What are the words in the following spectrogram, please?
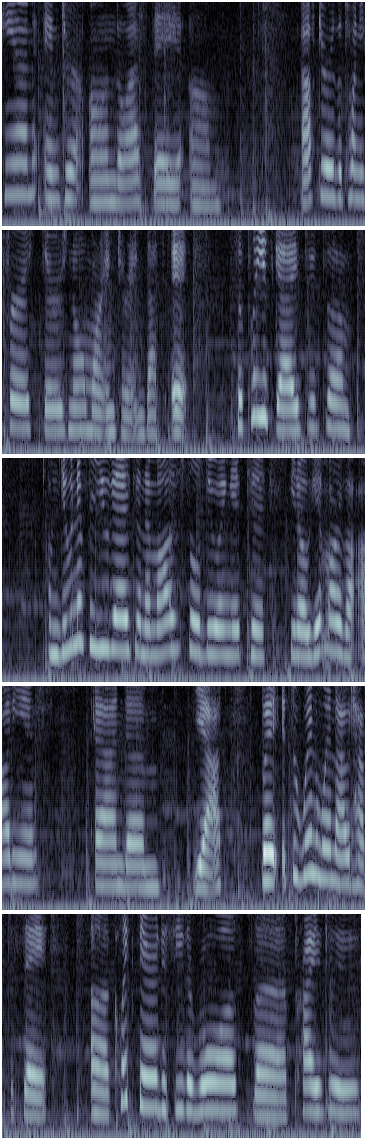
can enter on the last day, um, after the 21st, there's no more entering, that's it. So please guys, it's, um, I'm doing it for you guys, and I'm also doing it to, you know, get more of an audience, and, um, yeah. But it's a win-win, I would have to say. Uh, click there to see the rules, the prizes,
